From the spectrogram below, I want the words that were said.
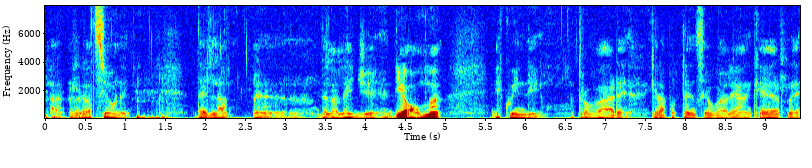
la relazione della eh, della legge di Ohm e quindi trovare che la potenza è uguale anche R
